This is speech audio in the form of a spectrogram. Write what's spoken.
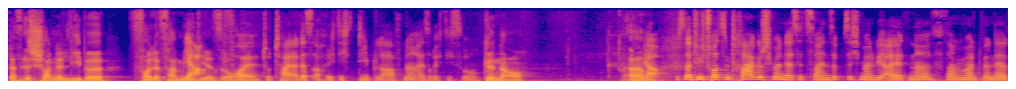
das ist schon eine liebevolle Familie ja, so. voll, total. Das ist auch richtig Deep Love, ne? Also richtig so. Genau. Ähm, Ja, ist natürlich trotzdem tragisch. Ich meine, der ist jetzt 72, ich meine, wie alt, ne? Sagen wir mal, wenn der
